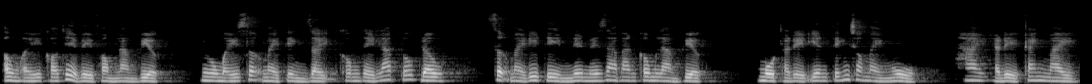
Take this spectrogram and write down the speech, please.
Ông ấy có thể về phòng làm việc, nhưng ông ấy sợ mày tỉnh dậy không thấy laptop đâu, sợ mày đi tìm nên mới ra ban công làm việc. Một là để yên tĩnh cho mày ngủ, hai là để canh mày.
